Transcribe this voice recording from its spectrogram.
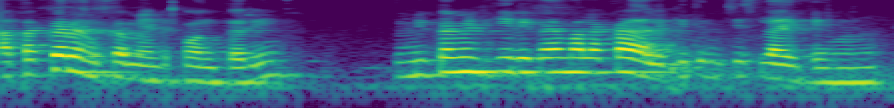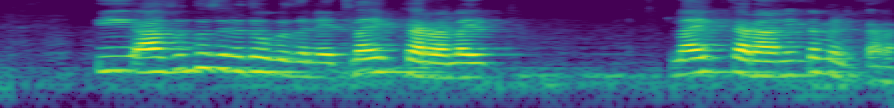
आता करेन कमेंट कोणतरी. तुम्ही कमेंट केली काय मला कळालं की तुमचीच लाईक आहे म्हणून. ती अजून दुसरे दोघं जण आहेत. लाईक करा लाईक लाईक करा आणि कमेंट करा.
